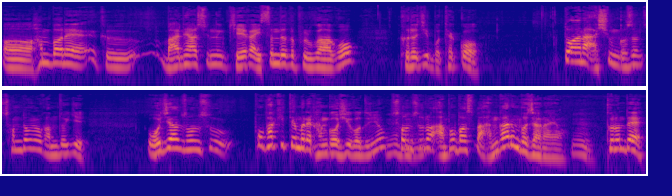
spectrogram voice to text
어, 한 번에 그 많이 할수 있는 기회가 있었는데도 불구하고 그러지 못했고 또 하나 아쉬운 것은 손동열 감독이 오지환 선수 뽑았기 때문에 간 것이거든요. 음. 선수는 안 뽑았으면 안 가는 거잖아요. 음. 그런데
